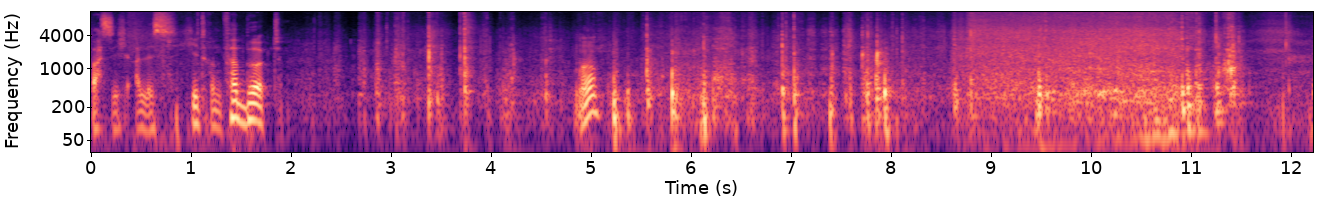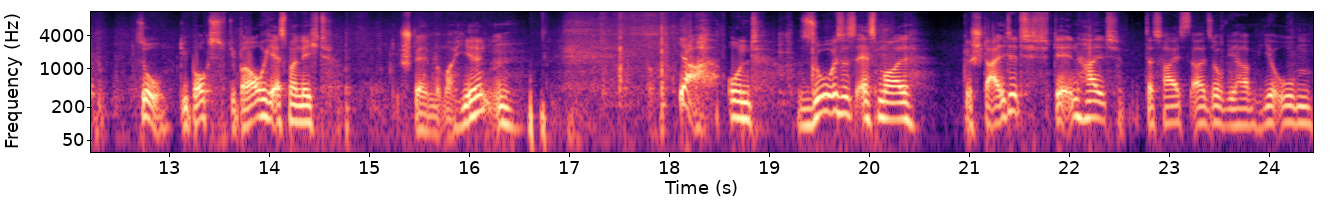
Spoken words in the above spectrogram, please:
was sich alles hier drin verbirgt. Na? So, die Box, die brauche ich erstmal nicht. Die stellen wir mal hier hinten. Ja, und so ist es erstmal gestaltet, der Inhalt. Das heißt also, wir haben hier oben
